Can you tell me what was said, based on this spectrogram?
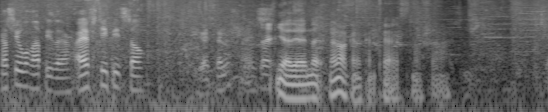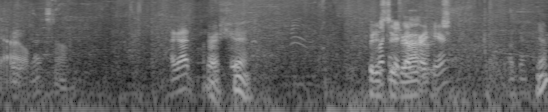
Cassio will not be there. I have TP still. You guys finished? Nice. Nice. Yeah, they're not, they're not gonna contest. No shot. Yeah, I don't think so. I got Oh thresh here. shit. We just Looking do to jump right here. Okay. Yeah.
